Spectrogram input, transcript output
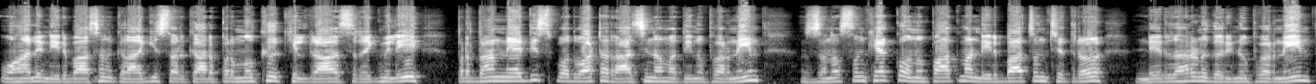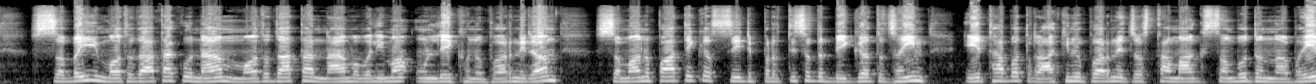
उहाँले निर्वाचनका लागि सरकार प्रमुख खिलराज रेग्मीले प्रधान न्यायाधीश पदबाट राजीनामा दिनुपर्ने जनसङ्ख्याको अनुपातमा निर्वाचन क्षेत्र निर्धारण गरिनुपर्ने सबै मतदाताको नाम मतदाता नामावलीमा उल्लेख हुनुपर्ने र समानुपातिक सिट प्रतिशत विगत झैँ यथावत राखिनुपर्ने जस्ता माग सम्बोधन नभई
